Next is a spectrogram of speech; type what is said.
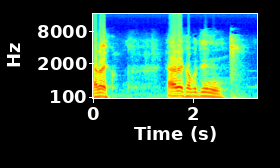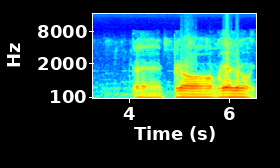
le agradezco. Le agradezco a Putin, eh, pero mañana yo no voy.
